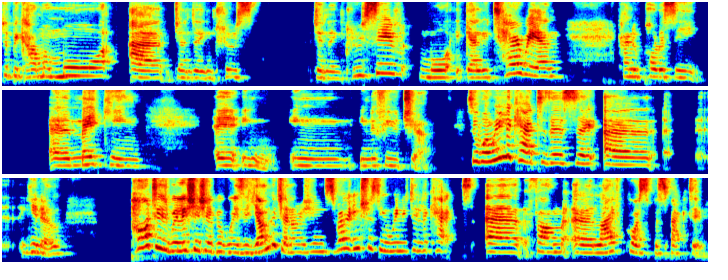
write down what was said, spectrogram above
to become a more uh, gender, inclus- gender inclusive, more egalitarian kind of policy making uh, in, in, in the future. So when we look at this, uh, uh, you know, party's relationship with the younger generation is very interesting. We need to look at uh, from a life course perspective.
